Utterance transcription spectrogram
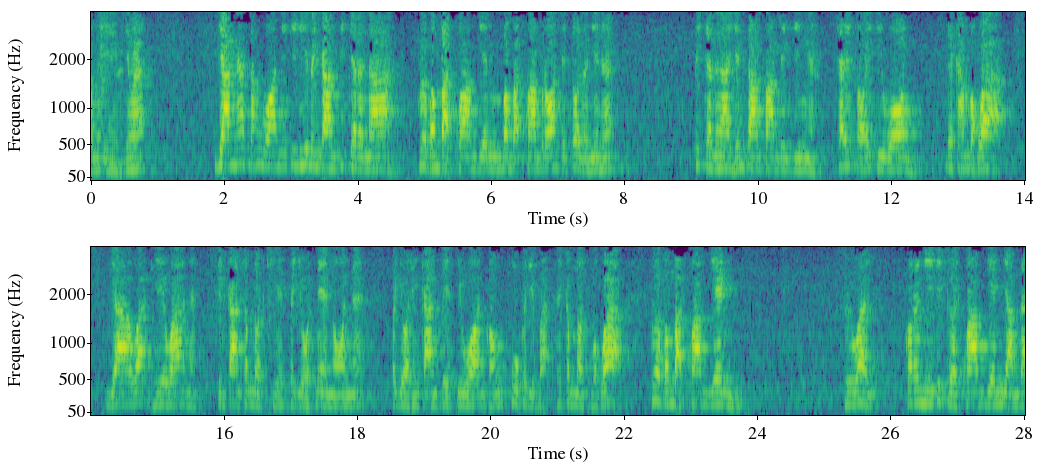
รนั่นเองใช่ไหมยานนะสังวรในที่นี้เป็นการพิจารณาเพื่อบำบัดความเย็นบำบัดความร้อนเป็นต้นเหล่านี้นะพิจารณาเห็นตามความเป็นจริงใช้สอยจีวรได้คำบอกว่า ยาวะเทวะเนี่ยเป็นการกำหนดเขตประโยชน์แน่นอนนะประโยชน์แห่งการเสพจีวรของผู้ปฏิบัติให้กำหนดบอกว่าเพื่อบำบัดความเย็น คือว่ากรณีที่เกิดความเย็นอย่างใด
